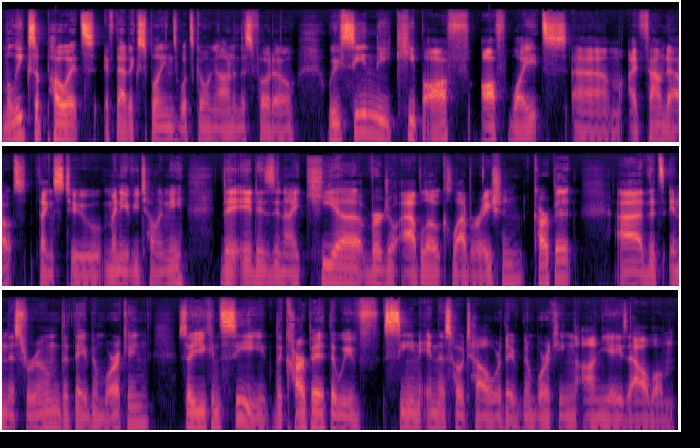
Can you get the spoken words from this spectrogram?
Malik's a poet, if that explains what's going on in this photo. We've seen the Keep Off off whites. Um, I found out, thanks to many of you telling me, that it is an IKEA Virgil Abloh collaboration carpet uh, that's in this room that they've been working. So you can see the carpet that we've seen in this hotel where they've been working on Ye's album.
